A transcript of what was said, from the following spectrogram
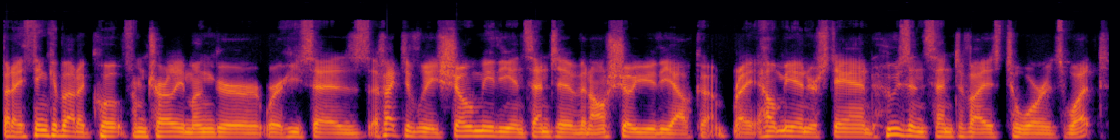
but I think about a quote from Charlie Munger where he says, effectively, show me the incentive and I'll show you the outcome, right? Help me understand who's incentivized towards what,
